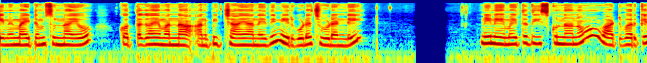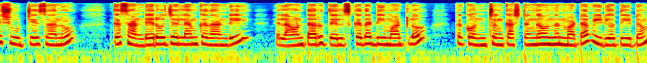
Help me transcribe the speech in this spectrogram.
ఏమేమి ఐటమ్స్ ఉన్నాయో కొత్తగా ఏమన్నా అనిపించాయా అనేది మీరు కూడా చూడండి. నేను ఏమైతే తీసుకున్నానో వాటి వరకే షూట్ చేశాను. ఇంకా సండే రోజు వెళ్ళాం కదా అండి. ఎలా ఉంటారో తెలుసు కదా డీమార్ట్లో ఇంకా కొంచెం కష్టంగా ఉందన్నమాట వీడియో తీయటం.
